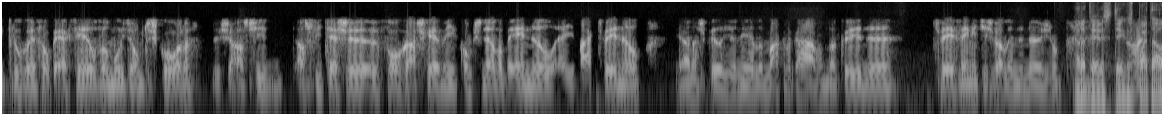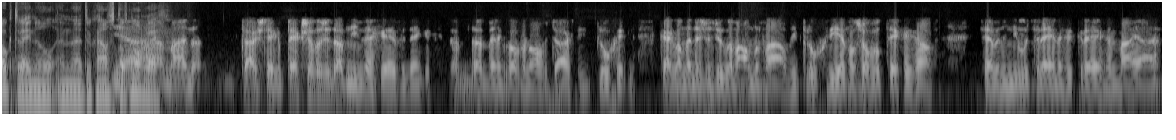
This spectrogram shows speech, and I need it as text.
die ploeg heeft ook echt heel veel moeite om te scoren. Dus als je als Vitesse eh, vol gas geeft en je komt snel op 1-0 en je maakt 2-0, ja, dan speel je een hele makkelijke avond. Dan kun je de twee vingertjes wel in de neus doen. Ja, dat deden ze tegen nou, Sparta ook 2-0 en uh, toen gaan ze toch nog weg. Ja, maar dan, thuis tegen PEC zullen ze dat niet weggeven, denk ik. Daar, daar, ben ik wel van overtuigd. Die ploeg, kijk, want dat is natuurlijk wel een ander verhaal. Die ploeg die heeft al zoveel tikken gehad. Ze hebben een nieuwe trainer gekregen, maar ja,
